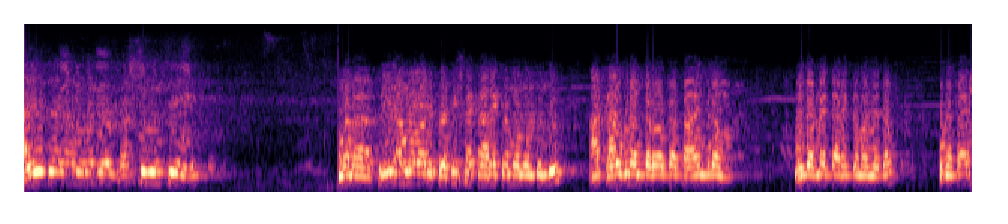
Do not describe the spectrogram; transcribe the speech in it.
అయోధ్య రామమందిరం ట్రస్ట్ నుంచి మన శ్రీరాముల వారి ప్రతిష్ట కార్యక్రమం ఉంటుంది. ఆ కార్యక్రమం తర్వాత సాయంత్రం ఉదర్ణ కార్యక్రమం చేద్దాం. ఒకసారి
